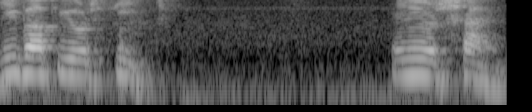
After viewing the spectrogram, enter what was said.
give up your seat in your shrine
